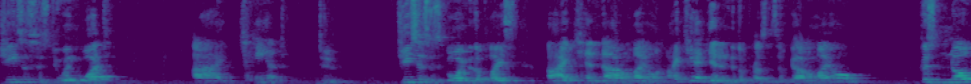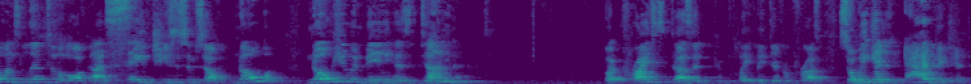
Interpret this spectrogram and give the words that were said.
Jesus is doing what I can't do. Jesus is going to the place I cannot on my own. I can't get into the presence of God on my own. Because no one's lived to the law of God save Jesus himself. No one. No human being has done that. But Christ does it completely different for us. So we get an advocate.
